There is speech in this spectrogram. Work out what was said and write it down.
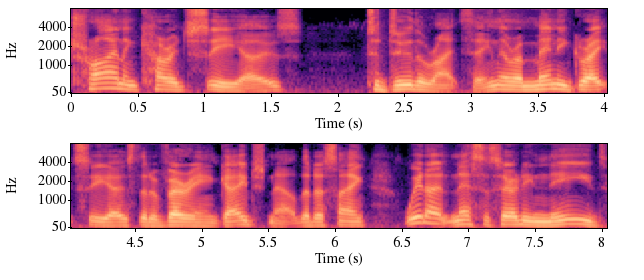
try and encourage CEOs to do the right thing. There are many great CEOs that are very engaged now that are saying we don't necessarily need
